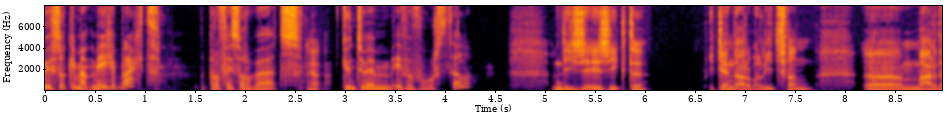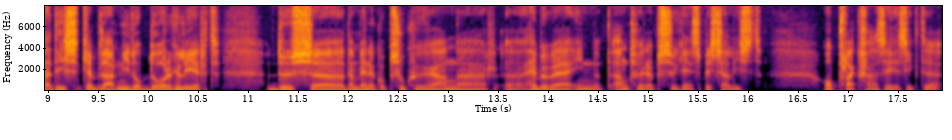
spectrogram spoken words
Heeft ook iemand meegebracht, professor Wuits. Ja. Kunt u hem even voorstellen? Die zeeziekte, ik ken daar wel iets van, uh, maar dat is, ik heb daar niet op doorgeleerd. Dus uh, dan ben ik op zoek gegaan naar, uh, hebben wij in het Antwerpse geen specialist op vlak van zeeziekte?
